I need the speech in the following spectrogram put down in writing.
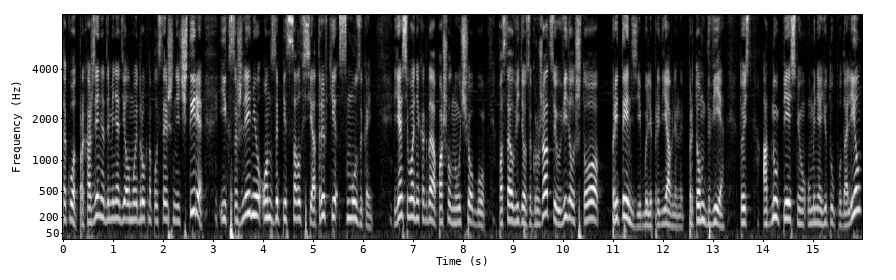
Так вот, прохождение для меня делал мой друг на PlayStation 4, и, к сожалению, он записал все отрывки с музыкой. Я сегодня, когда пошел на учебу, поставил видео загружаться и увидел, что претензии были предъявлены, притом две. То есть одну песню у меня YouTube удалил,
